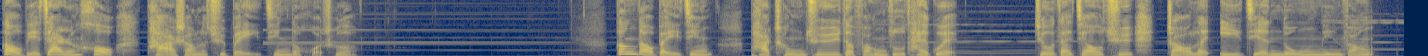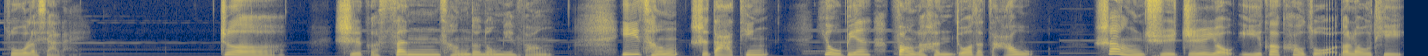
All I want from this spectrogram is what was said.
告别家人后，踏上了去北京的火车。刚到北京，怕城区的房租太贵，就在郊区找了一间农民房租了下来。这是个三层的农民房，一层是大厅，右边放了很多的杂物，上去只有一个靠左的楼梯。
